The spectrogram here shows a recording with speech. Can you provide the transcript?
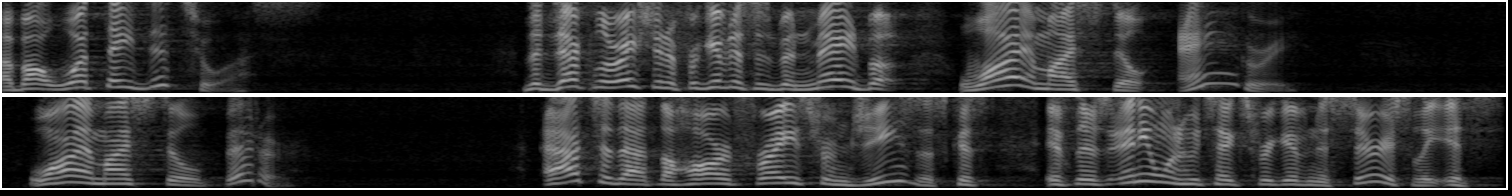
about what they did to us. The declaration of forgiveness has been made, but why am I still angry? Why am I still bitter? Add to that the hard phrase from Jesus, because if there's anyone who takes forgiveness seriously, it's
